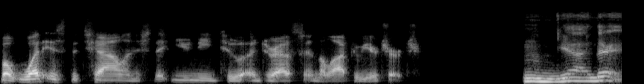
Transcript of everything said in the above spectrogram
But what is the challenge that you need to address in the life of your church? Mm, yeah, and there,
